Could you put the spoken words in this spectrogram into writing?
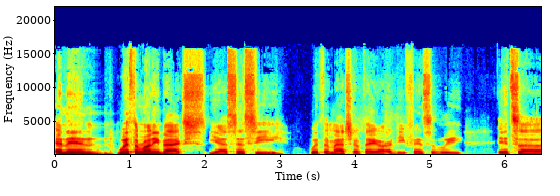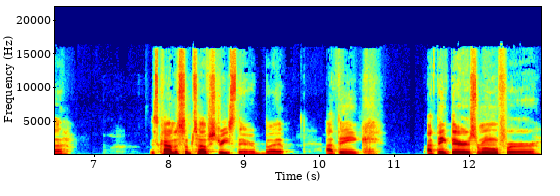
And then with the running backs, yeah, since he with the matchup they are defensively, it's uh it's kind of some tough streets there, but I think I think there's room for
